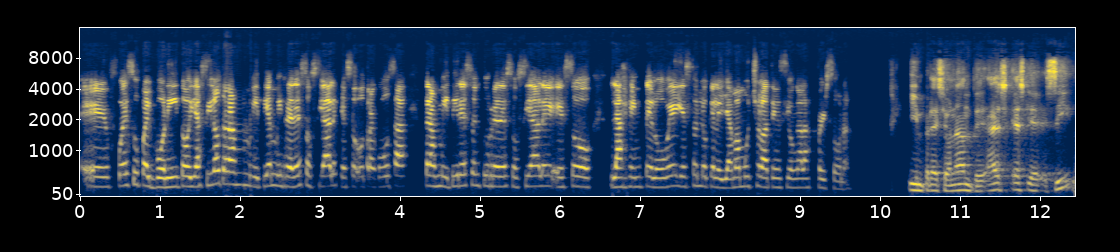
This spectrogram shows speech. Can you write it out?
eh, fue súper bonito y así lo transmití en mis redes sociales, que eso es otra cosa, transmitir eso en tus redes sociales, eso la gente lo ve y eso es lo que le llama mucho la atención a las personas. Impresionante. Es, es que sí,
